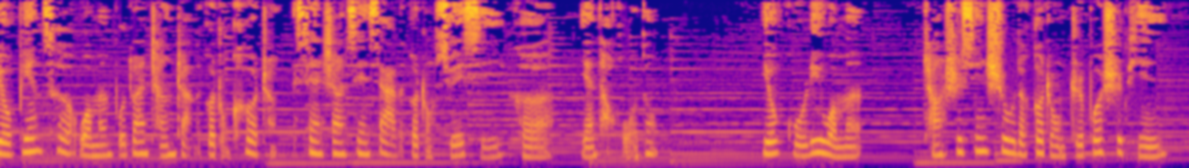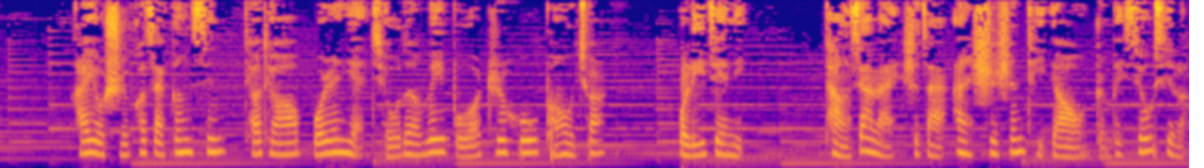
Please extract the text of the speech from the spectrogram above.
有鞭策我们不断成长的各种课程，线上线下的各种学习和研讨活动，有鼓励我们尝试新事物的各种直播视频，还有时刻在更新、条条博人眼球的微博、知乎、朋友圈。我理解你，躺下来是在暗示身体要准备休息了，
